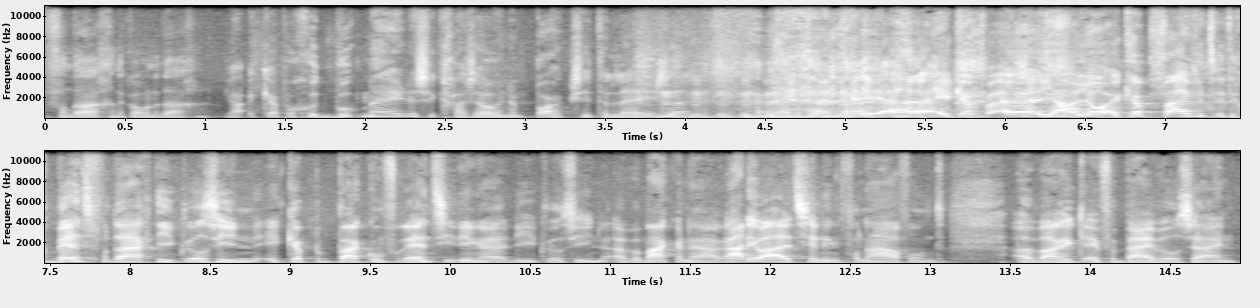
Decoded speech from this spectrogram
vandaag en de komende dagen? Ja, ik heb een goed boek mee, dus ik ga zo in een park zitten lezen. nee, nee eh, ik, heb, eh, ja, joh, ik heb 25 bands vandaag die ik wil zien. Ik heb een paar conferentiedingen die ik wil zien. Eh, we maken een radio-uitzending vanavond eh, waar ik even bij wil zijn.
